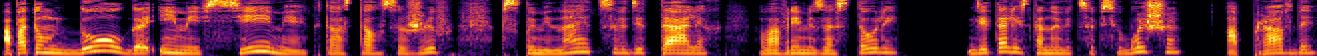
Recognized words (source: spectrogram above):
а потом долго ими всеми, кто остался жив, вспоминается в деталях во время застолий. Деталей становится все больше, а правды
